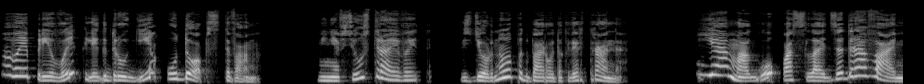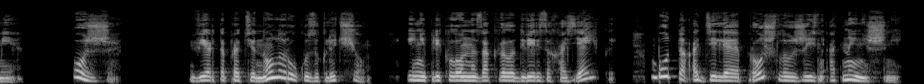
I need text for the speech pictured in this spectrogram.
вы привыкли к другим удобствам». «Меня все устраивает», — вздернула подбородок Вертрана. «Я могу послать за дровами». «Позже». Верта протянула руку за ключом, и непреклонно закрыла дверь за хозяйкой, будто отделяя прошлую жизнь от нынешней.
